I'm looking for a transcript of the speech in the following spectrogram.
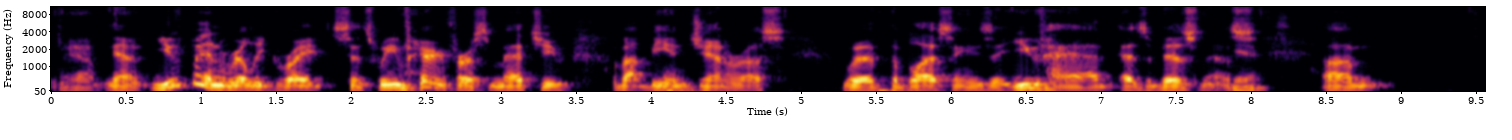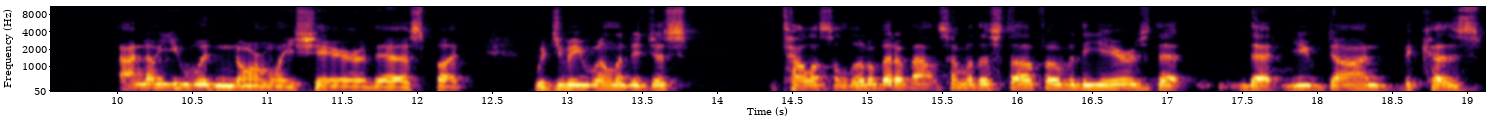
Yeah. Now, you've been really great since we very first met you about being generous with the blessings that you've had as a business. Yes. Um, I know you wouldn't normally share this, but would you be willing to just tell us a little bit about some of the stuff over the years that that you've done because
